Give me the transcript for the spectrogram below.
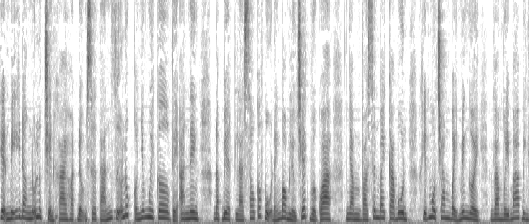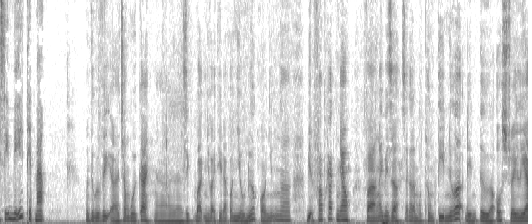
Hiện Mỹ đang nỗ lực triển khai hoạt động sơ tán giữa lúc có những nguy cơ về an ninh, đặc biệt là sau các vụ đánh bom liều chết vừa qua nhằm vào sân bay Kabul khiến 170 người và 13 binh sĩ Mỹ thiệt mạng. Vâng thưa quý vị, à, trong bối cảnh à, dịch bệnh như vậy thì đã có nhiều nước có những à, biện pháp khác nhau và ngay bây giờ sẽ là một thông tin nữa đến từ Australia.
